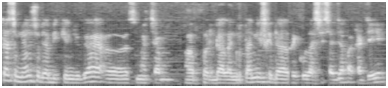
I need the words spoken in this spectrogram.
kita sebenarnya sudah bikin juga uh, semacam uh, perda lanjutan ini sekedar regulasi saja Pak KJ,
